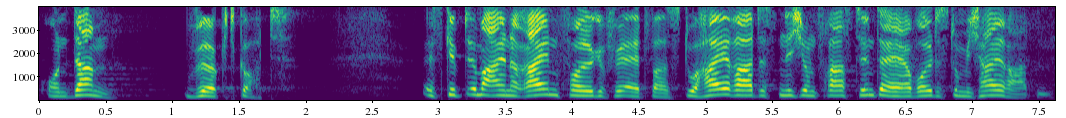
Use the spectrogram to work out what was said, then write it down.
und dann wirkt Gott. Es gibt immer eine Reihenfolge für etwas. Du heiratest nicht und fragst hinterher, wolltest du mich heiraten?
